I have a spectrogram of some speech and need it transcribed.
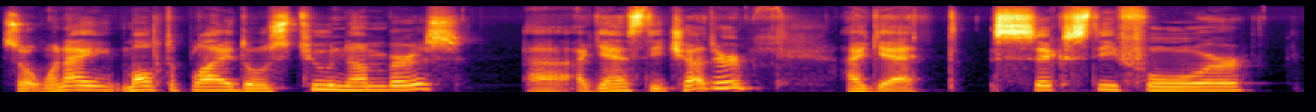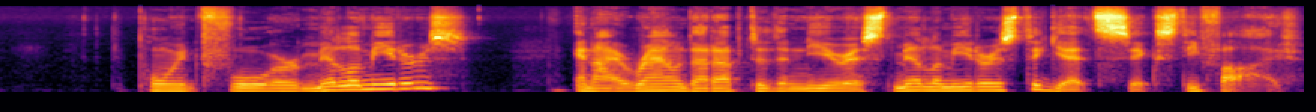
So when I multiply those two numbers uh, against each other, I get 64.4 millimeters and I round that up to the nearest millimeters to get 65.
